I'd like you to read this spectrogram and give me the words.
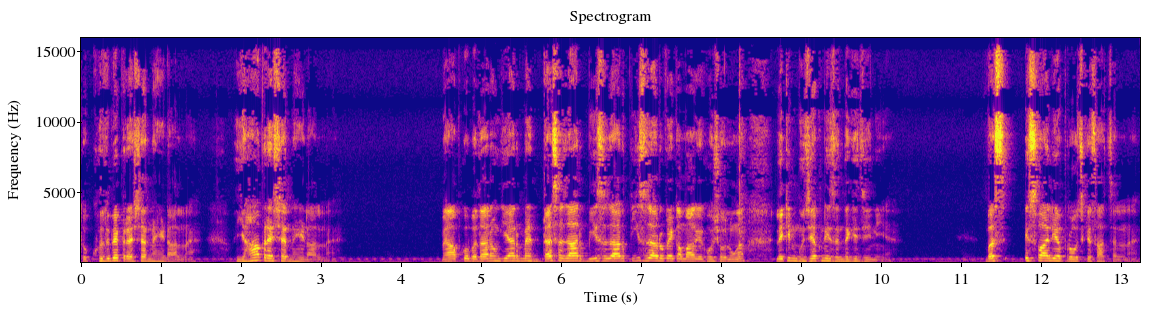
तो खुद पे प्रेशर नहीं डालना है। यहाँ प्रेशर नहीं डालना है। मैं आपको बता रहा हूँ कि यार मैं दस हज़ार, बीस हज़ार, तीस हज़ार रुपए कमा के खुश हो लूँगा, लेकिन मुझे अपनी ज़िंदगी जीनी है। बस इस वाली अप्रोच के साथ चलना है।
